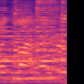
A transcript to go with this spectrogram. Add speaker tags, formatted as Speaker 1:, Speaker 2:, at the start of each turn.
Speaker 1: and clap.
